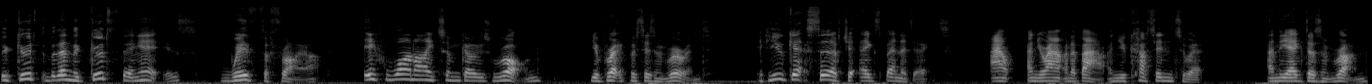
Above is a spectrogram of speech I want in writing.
the good, but then the good thing is with the fry up, if one item goes wrong, your breakfast isn't ruined. If you get served your eggs Benedict out and you're out and about and you cut into it and the egg doesn't run,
